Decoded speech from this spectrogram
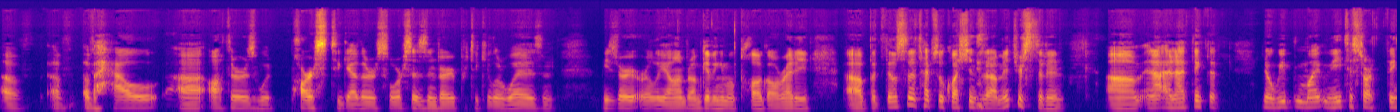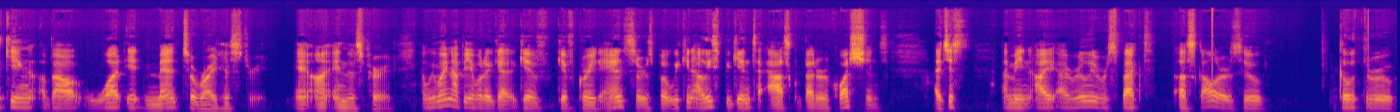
of of, of how uh, authors would parse together sources in very particular ways. And he's very early on, but I'm giving him a plug already. Uh, but those are the types of questions that I'm interested in. Um, and, I, and I think that you know we might need to start thinking about what it meant to write history in, uh, in, this period. And we might not be able to get give give great answers, but we can at least begin to ask better questions. I just, I mean, I, I really respect uh, scholars who go through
